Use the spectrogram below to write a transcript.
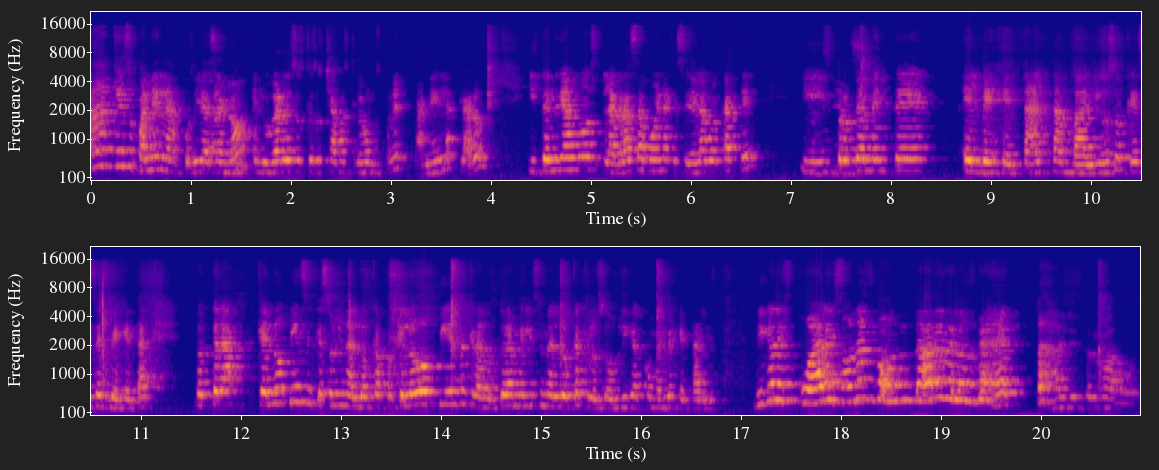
ah, queso, panela, podría ser, ¿no? En lugar de esos quesos chavas que luego nos ponen, panela, claro. Y tendríamos la grasa buena, que sería el aguacate, y propiamente el vegetal tan valioso que es el vegetal. Doctora, que no piensen que soy una loca, porque luego piensan que la doctora Meli es una loca que los obliga a comer vegetales. Dígales cuáles son las bondades de los vegetales, por favor.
